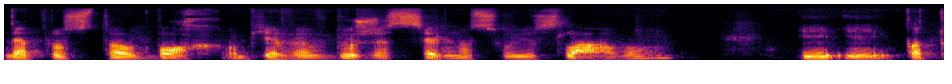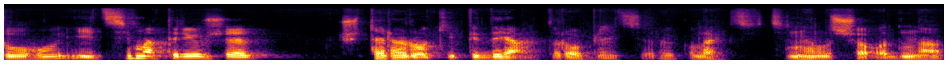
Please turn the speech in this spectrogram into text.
де просто Бог об'явив дуже сильно свою славу і, і потугу. І ці матері вже 4 роки підряд роблять ці реколекції. Це не лише одна,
